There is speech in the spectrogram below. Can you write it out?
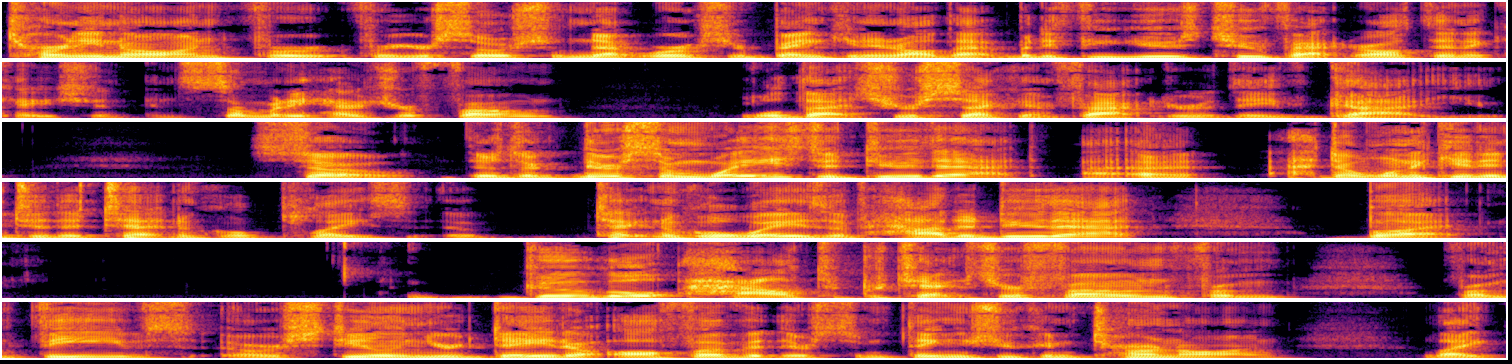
turning on for, for your social networks, your banking, and all that, but if you use two factor authentication and somebody has your phone, well, that's your second factor. They've got you. So there's a, there's some ways to do that. I, I don't want to get into the technical place uh, technical ways of how to do that, but Google how to protect your phone from from thieves or stealing your data off of it. There's some things you can turn on, like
